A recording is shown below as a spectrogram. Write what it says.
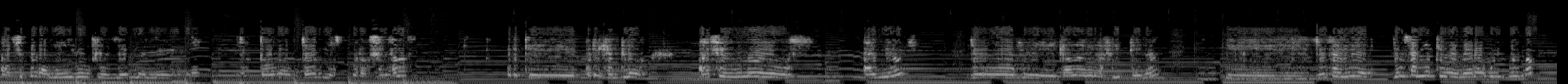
así para mí ido influyendo en, todo, en todos los procesos, porque, por ejemplo, hace unos años yo me dedicaba a grafiti, ¿no? Y yo sabía, yo sabía que no era muy bueno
